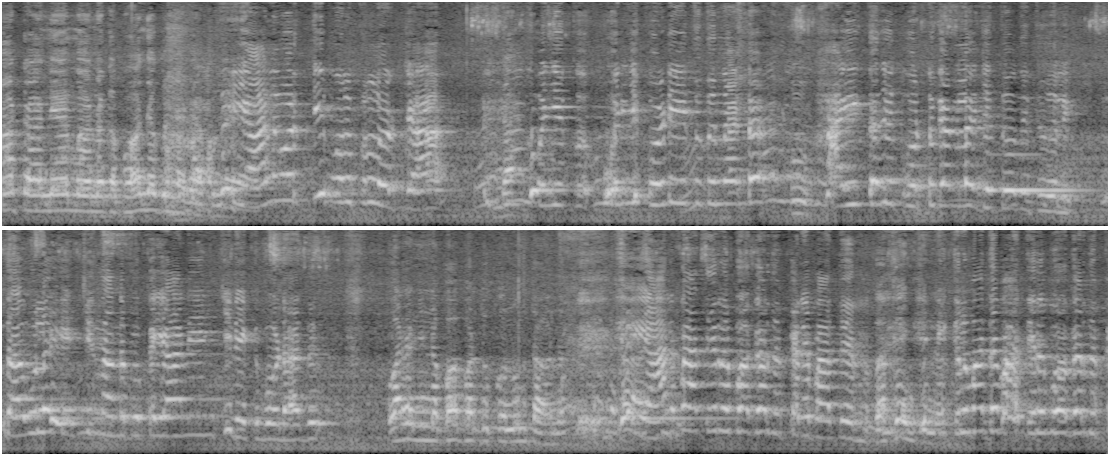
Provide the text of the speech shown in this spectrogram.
ಆಟ ನೇಮ ನಕ ಬಾಂಧಗುಲ್ಲ ಯಾನ ವರ್ತಿ ಮುರುಕುಲ್ಲ ವರ್ಚ కొంచె కొంచె కొడి ఇస్తుందంట అయితది కొట్టు గంటల చెత్తోది దవుల ఇచ్చింది అన్న పక్క యాన ఇంచి నెక్కిపోడాదు ವರ ನಿನ್ನ ಬಾಬಾರ್ದಕ್ಕೂ ನುಂತಾವನ ಯಾರು ಬಾತೀರ ಬಾಗರ್ದಕ್ಕನೆ ಬಾತೀರ್ನು? ಇಕ್ಕಲು ಮಾತೆ ಬಾತೀರ ಬಾಗರ್ದಕ್ಕ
